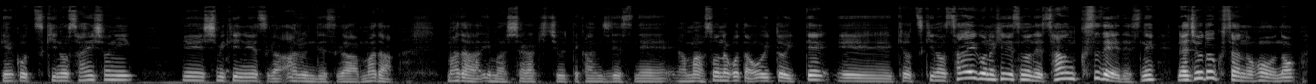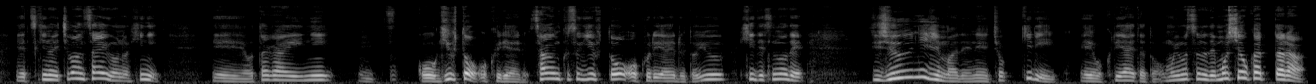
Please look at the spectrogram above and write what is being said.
原稿月の最初に、えー締め切りのやつがあるんですがまだまだ今下書き中って感じですね。あまあそんなことは置いといて、えー今日月の最後の日ですのでサンクスデーですね。ラジオドックさんの方の、えー月の一番最後の日に、えお互いに、えこうギフトを送り合える。サンクスギフトを送り合えるという日ですので12時までねちょっきり、え送り合えたと思いますのでもしよかったら、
